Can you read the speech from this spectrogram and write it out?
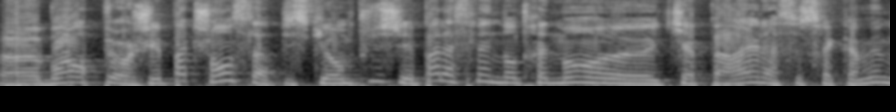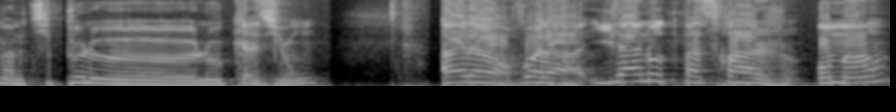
Euh, bon, j'ai pas de chance là, puisque en plus j'ai pas la semaine d'entraînement euh, qui apparaît là, ce serait quand même un petit peu l'occasion. Alors voilà, il a un autre passage en main.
